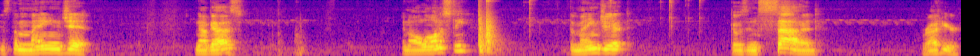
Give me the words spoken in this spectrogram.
is the main jet. Now guys, in all honesty, the main jet goes inside right here.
